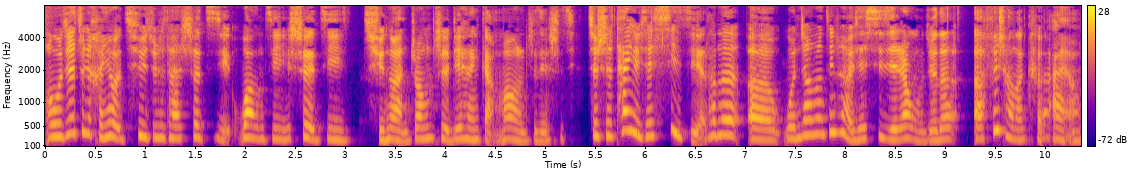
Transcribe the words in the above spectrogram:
我觉得这个很有趣，就是他设计忘记设计取暖装置，第二天感冒了这件事情，就是他有些细节，他的呃文章中经常有些细节让我觉得呃非常的可爱啊。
